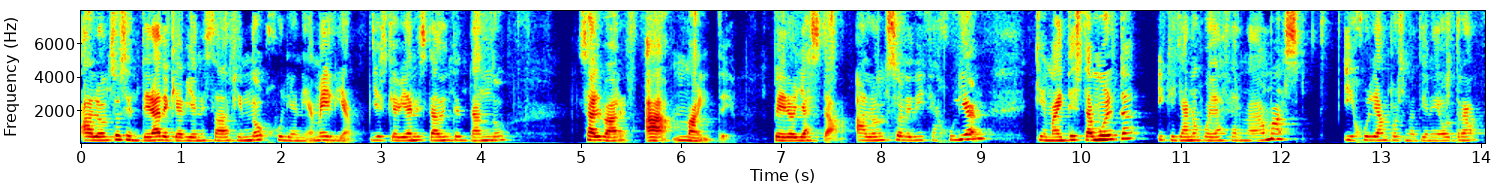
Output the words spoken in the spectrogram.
Alonso se entera de que habían estado haciendo Julián y Amelia, y es que habían estado intentando salvar a Maite. Pero ya está, Alonso le dice a Julián que Maite está muerta y que ya no puede hacer nada más. Y Julián pues no tiene otra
